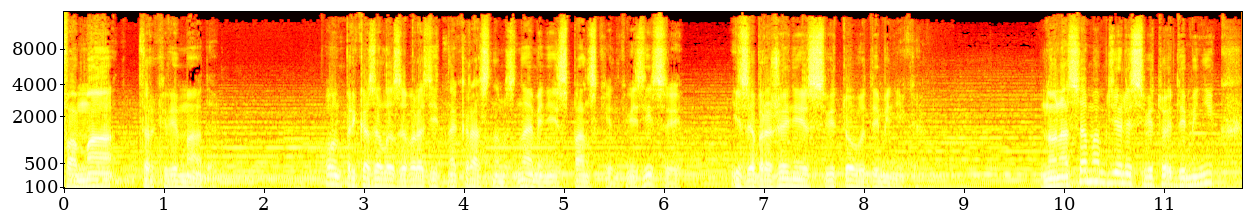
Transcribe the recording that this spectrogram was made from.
Фома Тарквемада. Он приказал изобразить на красном знамени испанской инквизиции изображение святого Доминика. Но на самом деле святой Доминик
